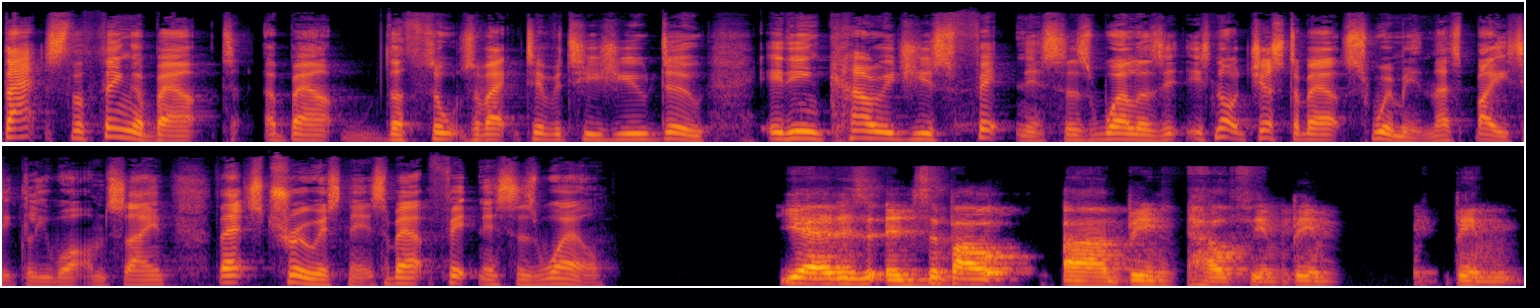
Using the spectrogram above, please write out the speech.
that's the thing about about the sorts of activities you do. It encourages fitness as well as it, it's not just about swimming. That's basically what I'm saying. That's true, isn't it? It's about fitness as well. Yeah, it is. It's about uh, being healthy and being being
